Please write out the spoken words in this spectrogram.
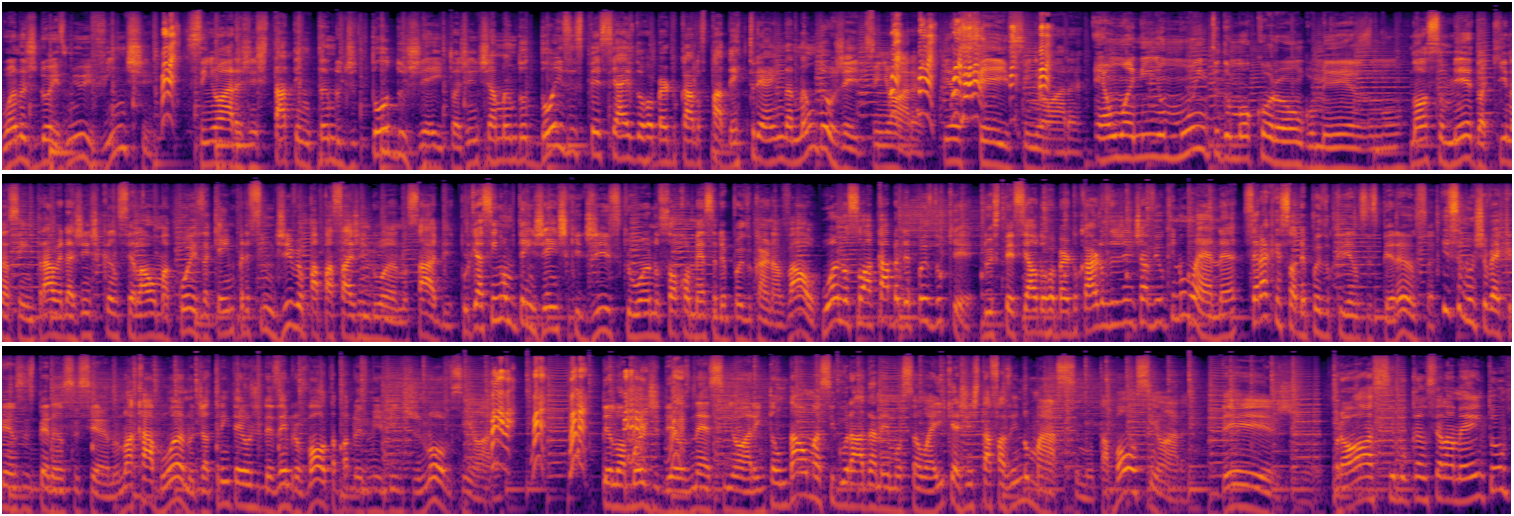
O ano de 2020? Senhora, a gente tá tentando de todo jeito. A gente já mandou dois especiais do Roberto Carlos pra dentro e ainda não deu jeito, senhora. Eu sei, senhora. É um aninho muito do mocorongo mesmo. Nosso medo aqui na central é da gente cancelar uma coisa que é imprescindível pra passagem do ano, sabe? Porque assim como tem gente que diz que o ano só começa depois do carnaval, o ano só acaba depois do quê? Do especial do Roberto Carlos a gente já viu que não é, né? Será que é só depois do Criança Esperança? E se não tiver Criança Esperança esse ano? Não acaba ano? Dia 31 de dezembro volta pra 2020 de novo, senhora? Pelo amor de Deus, né, senhora? Então dá uma segurada na emoção aí que a gente tá fazendo o máximo, tá bom, senhora? Beijo. Próximo cancelamento.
